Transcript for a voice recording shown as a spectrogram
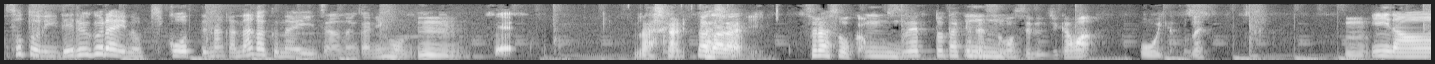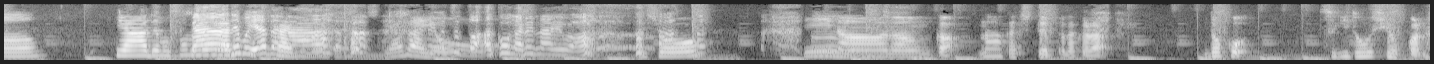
外に出るぐらいの気候ってなんか長くないじゃんなんか日本うん。で確かに。だから確かに。それはそうかも。うんスウェットだけで過ごせる時間は多いかもね。うん。いいなぁいやーでもそんなにあーでもやだな機会もないからやだよでもちょっと憧れないわでしょ？いいなーなんか、なんかちょっとやっぱだから、どこ、次どうしようかな。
